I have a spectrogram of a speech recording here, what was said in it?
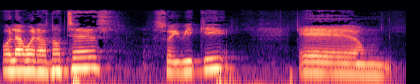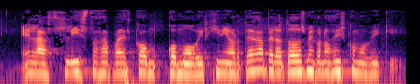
Hola, buenas noches. Soy Vicky. Eh, en las listas aparezco como Virginia Ortega, pero todos me conocéis como Vicky.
